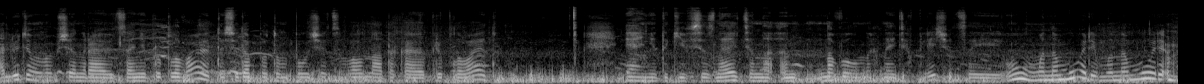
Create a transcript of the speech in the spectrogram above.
А людям вообще нравится. Они проплывают, и сюда потом, получается, волна такая приплывает. И они такие все, знаете, на, на волнах на этих плещутся. И, о, мы на море, мы на море.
